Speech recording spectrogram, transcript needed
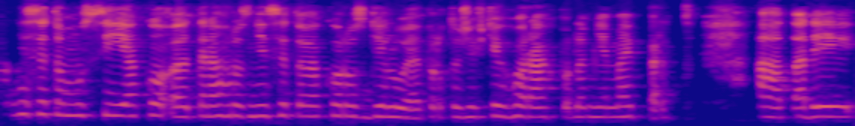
Hrozně se to musí jako, eh, teda hrozně se to jako rozděluje, protože v těch horách podle mě mají prd. A tady,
